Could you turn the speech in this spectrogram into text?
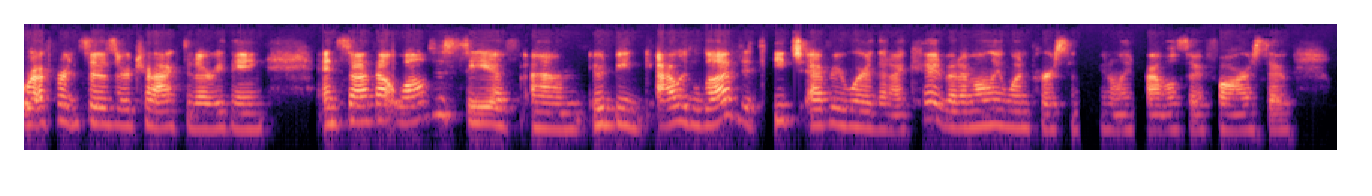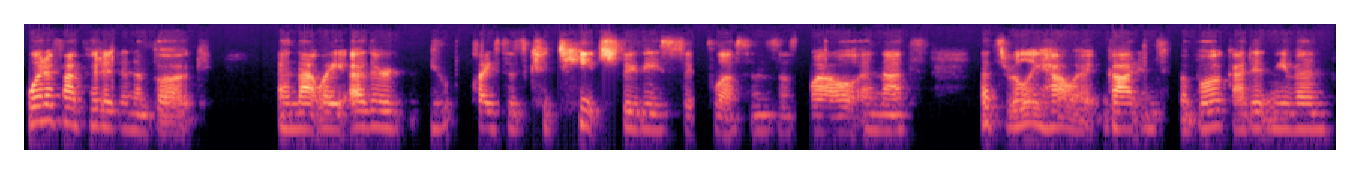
references are tracked and everything. And so I thought, well, I'll just see if um, it would be, I would love to teach everywhere that I could, but I'm only one person who can only travel so far. So what if I put it in a book? And that way other places could teach through these six lessons as well. And that's, that's really how it got into the book. I didn't even,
